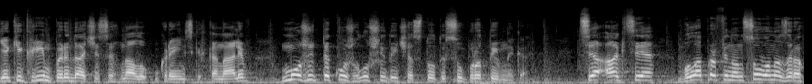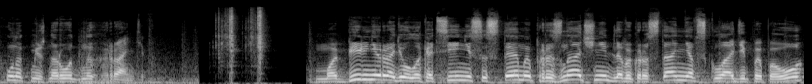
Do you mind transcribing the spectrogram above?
які, крім передачі сигналу українських каналів, можуть також глушити частоти супротивника. Ця акція була профінансована за рахунок міжнародних грантів. Мобільні радіолокаційні системи призначені для використання в складі ППО,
